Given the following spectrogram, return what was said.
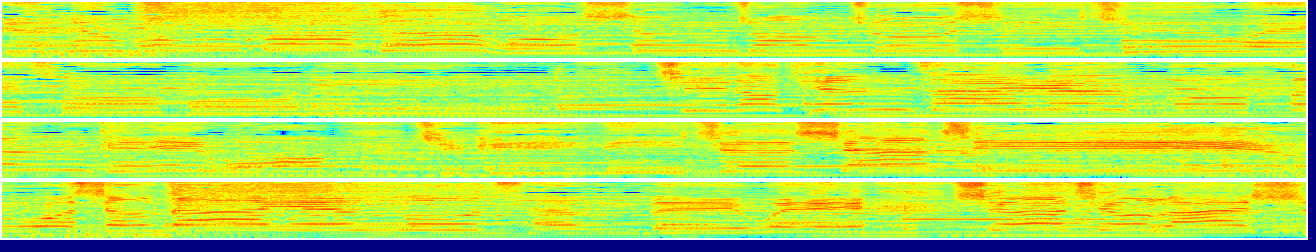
原谅捧花的我盛装出席，只为错过你。只给你这香气。我想大言不惭卑微，奢求来世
